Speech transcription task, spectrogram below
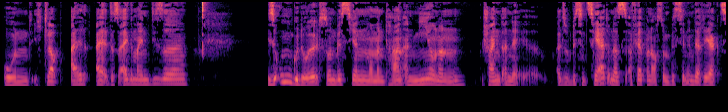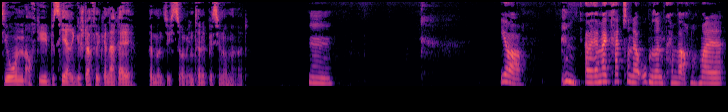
Und ich glaube, all, all, dass allgemein diese, diese Ungeduld so ein bisschen momentan an mir und anscheinend an der, also ein bisschen zerrt und das erfährt man auch so ein bisschen in der Reaktion auf die bisherige Staffel generell, wenn man sich so im Internet ein bisschen umhört. Hm. Ja, aber wenn wir gerade schon da oben sind, können wir auch noch mal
